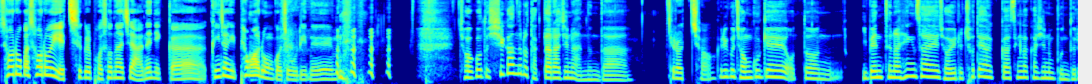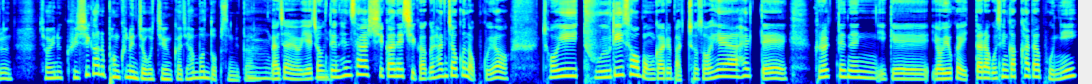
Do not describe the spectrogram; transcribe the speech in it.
서로가 서로의 예측을 벗어나지 않으니까 굉장히 평화로운 거죠, 우리는. 적어도 시간으로 닥달하지는 않는다. 그렇죠. 그리고 전국의 어떤 이벤트나 행사에 저희를 초대할까 생각하시는 분들은 저희는 그 시간을 펑크낸 적은 지금까지 한 번도 없습니다. 음, 맞아요. 예정된 음. 행사 시간에 지각을 한 적은 없고요. 저희 둘이서 뭔가를 맞춰서 해야 할 때 그럴 때는 이게 여유가 있다라고 생각하다 보니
